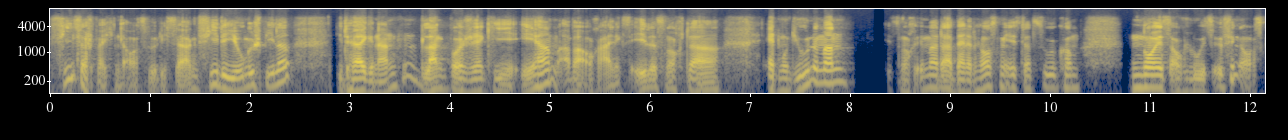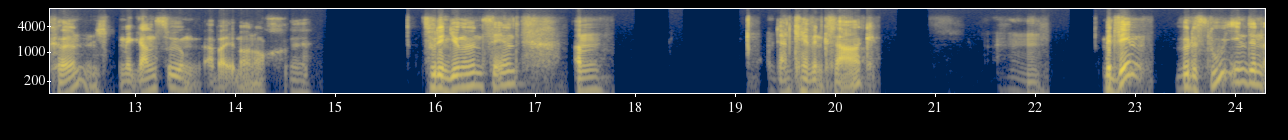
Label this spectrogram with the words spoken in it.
vielversprechend aus, würde ich sagen. Viele junge Spieler, die drei genannten, Blank, Borjecki, Eham, aber auch Alex Ehl noch da, Edmund Junemann ist noch immer da, Bernhard Horstmir ist dazugekommen, neu ist auch Louis Öffing aus Köln, nicht mehr ganz so jung, aber immer noch äh, zu den Jüngeren zählend. Ähm, und dann Kevin Clark. Mit wem würdest du ihn denn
